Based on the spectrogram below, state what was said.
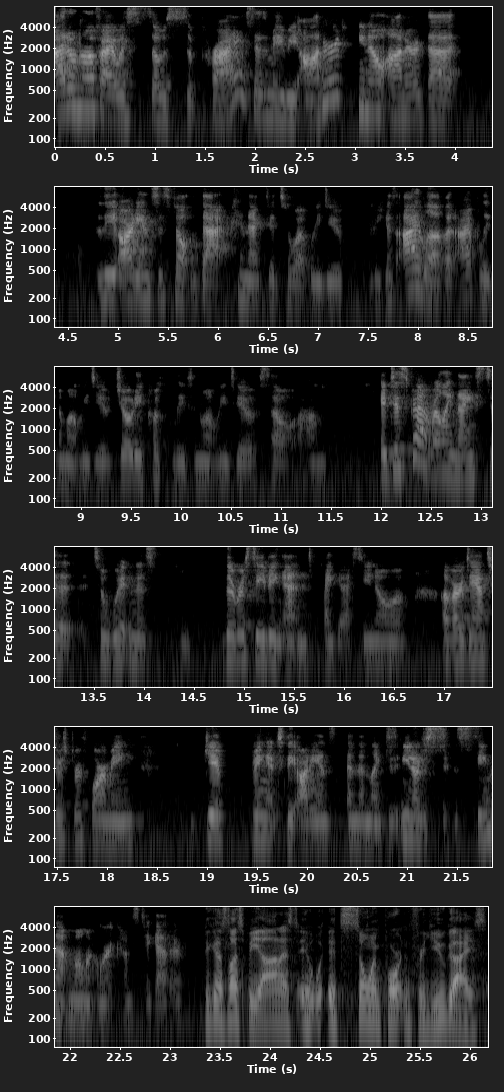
I don't know if I was so surprised as maybe honored, you know, honored that the audiences felt that connected to what we do because I love it. I believe in what we do. Joedy Cook believes in what we do. So um, it just felt really nice to to witness the receiving end, I guess, you know, of, of our dancers performing, giving it to the audience, and then like, you know, just seeing that moment where it comes together. Because let's be honest, it, it's so important for you guys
